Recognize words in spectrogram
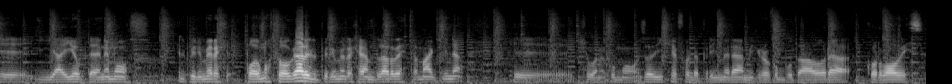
eh, y ahí obtenemos el primer, podemos tocar el primer ejemplar de esta máquina, eh, que bueno, como ya dije, fue la primera microcomputadora cordobesa.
